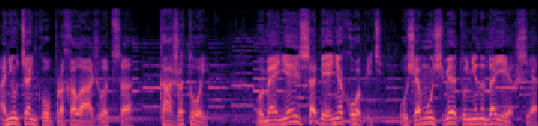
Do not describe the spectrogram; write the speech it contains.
а не ў цяньку прахаладжвацца, кажа той. У мяне і сабе не хопіць усяму свету не надаешся.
